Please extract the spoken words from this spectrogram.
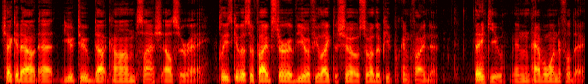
Check it out at youtube.com slash. Please give us a five-star review if you like the show so other people can find it. Thank you, and have a wonderful day.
